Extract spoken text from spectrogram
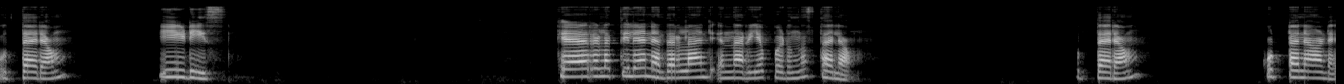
ഉത്തരം എന്നറിയപ്പെടുന്ന സ്ഥലം. ഉത്തരം കുട്ടനാട്.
